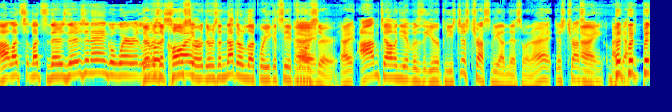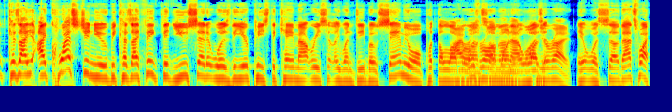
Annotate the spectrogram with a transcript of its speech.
Uh, let's let's there's there's an angle where it There was a closer. like- there was another look where you could see it closer. All right. I'm telling you, it was the earpiece. Just trust me on this one. All right. Just trust All me. right, but got- but but because I I question you because I think that you said it was the earpiece that came out recently when Deebo Samuel put the lumber I was on wrong on that and it one. wasn't. You're right. It was so that's why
